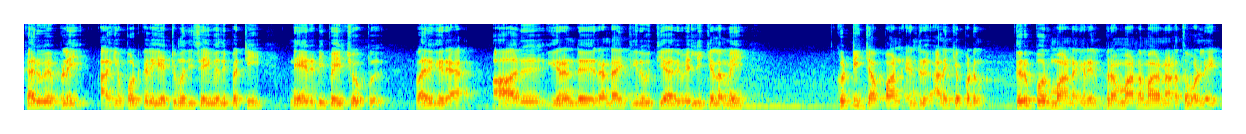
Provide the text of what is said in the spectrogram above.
கருவேப்பிலை ஆகிய பொருட்களை ஏற்றுமதி செய்வது பற்றி நேரடி பயிற்சிவப்பு வருகிற ஆறு இரண்டு ரெண்டாயிரத்தி இருபத்தி ஆறு வெள்ளிக்கிழமை குட்டி ஜப்பான் என்று அழைக்கப்படும் திருப்பூர் மாநகரில் பிரம்மாண்டமாக நடத்தவுள்ளேன்.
